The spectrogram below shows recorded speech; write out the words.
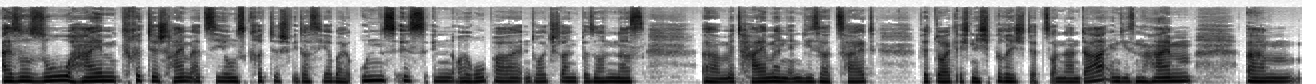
Also so heimkritisch, heimerziehungskritisch, wie das hier bei uns ist, in Europa, in Deutschland besonders, äh, mit Heimen in dieser Zeit, wird deutlich nicht berichtet, sondern da in diesen Heimen ähm,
